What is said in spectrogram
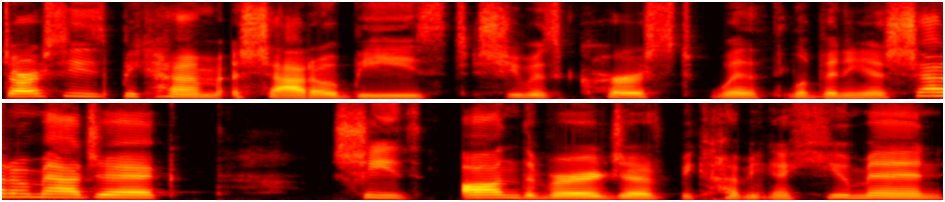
Darcy's become a shadow beast. She was cursed with Lavinia's shadow magic. She's on the verge of becoming a human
